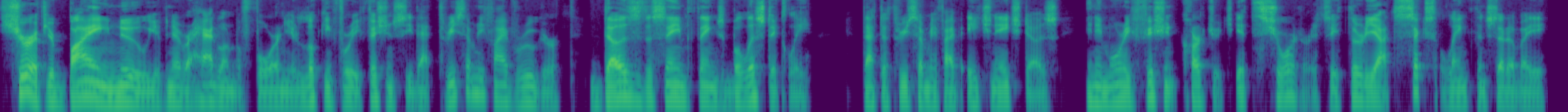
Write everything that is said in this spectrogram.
Sure, if you're buying new, you've never had one before, and you're looking for efficiency, that 375 Ruger does the same things ballistically that the 375 H&H does in a more efficient cartridge. It's shorter. It's a 30 6 length instead of a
